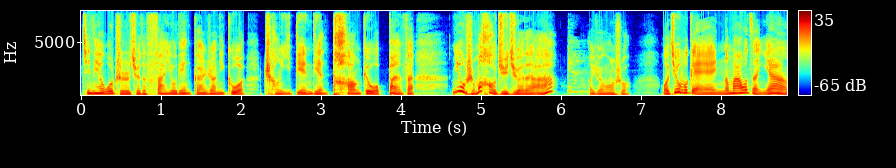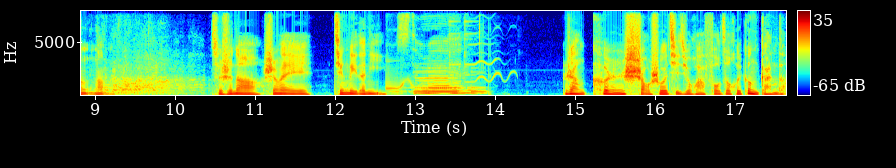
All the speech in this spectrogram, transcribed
今天我只是觉得饭有点干，让你给我盛一点点汤，给我拌饭。你有什么好拒绝的啊？啊，员工说：“我就不给，你能把我怎样？”啊，此时呢，身为经理的你，让客人少说几句话，否则会更干的。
